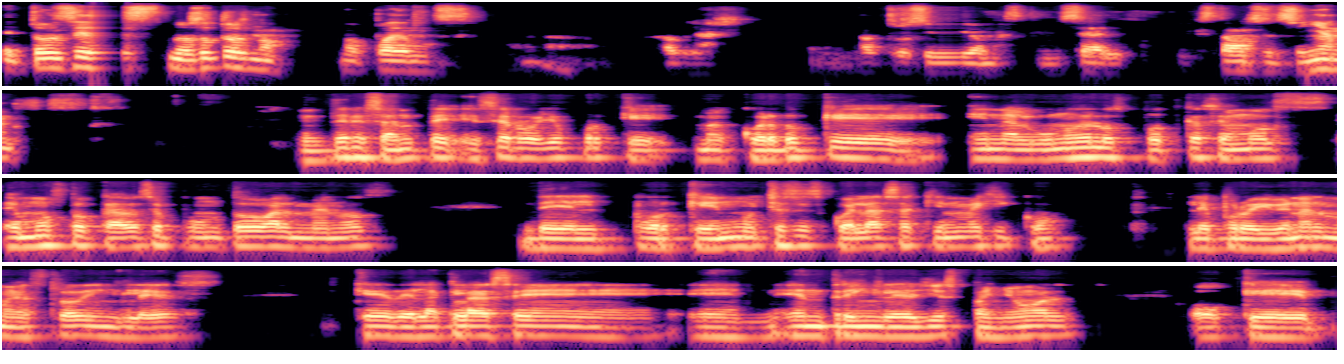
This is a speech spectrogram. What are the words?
Entonces, nosotros no, no podemos ah, hablar en otros idiomas que no sea estamos enseñando. Interesante ese rollo porque me acuerdo que en alguno de los podcasts hemos, hemos tocado ese punto al menos del por qué en muchas escuelas aquí en México le prohíben al maestro de inglés que dé la clase entre inglés y español o que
